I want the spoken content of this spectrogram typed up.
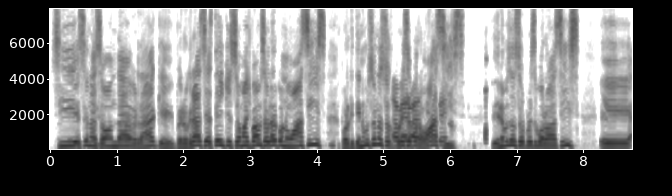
Sí, es una sonda, ¿verdad? Que, pero gracias, thank you so much. Vamos a hablar con Oasis porque tenemos una sorpresa ver, para Oasis, Oasis. Tenemos una sorpresa para Oasis. Eh,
